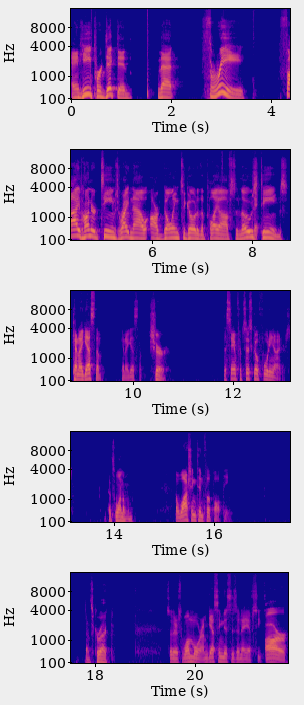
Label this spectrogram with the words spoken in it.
and he predicted that three 500 teams right now are going to go to the playoffs. Those Okay. teams, Can I guess them? Can I guess them? sure, The San Francisco 49ers, that's one of them. the Washington football team. That's correct. So there's one more. I'm guessing this is an AFC team. Our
